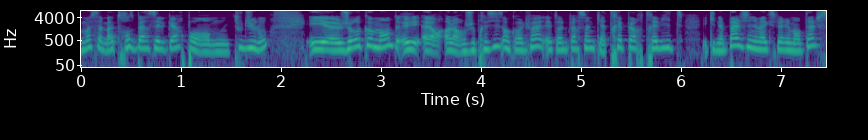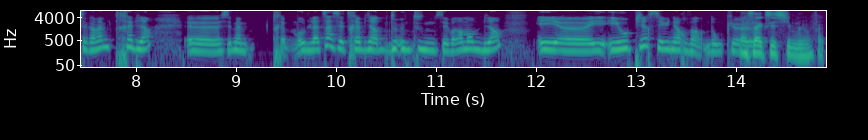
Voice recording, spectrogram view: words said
moi, ça m'a transpercé le cœur pendant tout du long, et je recommande. alors, je précise encore une fois, étant une personne qui a très peur très vite et qui n'a pas le cinéma expérimental, c'est quand même très bien. C'est même au-delà de ça, c'est très bien, c'est vraiment bien, et, euh, et, et au pire, c'est 1h20, donc. euh, Ah, c'est accessible en fait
